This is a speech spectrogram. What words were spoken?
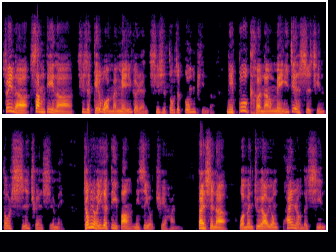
所以呢，上帝呢其实给我们每一个人其实都是公平的，你不可能每一件事情都十全十美。总有一个地方你是有缺憾的，但是呢，我们就要用宽容的心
